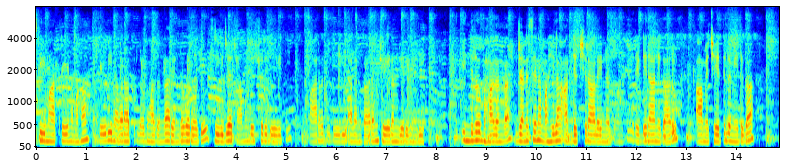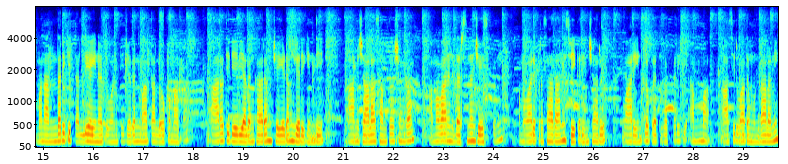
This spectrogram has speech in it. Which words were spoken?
శ్రీమాత్రే నమ. దేవి నవరాత్రుల్లో భాగంగా రెండవ రోజు శ్రీ విజయ చాముండేశ్వరి దేవికి పార్వతీదేవి అలంకారం చేయడం జరిగింది. ఇందులో భాగంగా జనసేన మహిళా అధ్యక్షురాలైనటువంటి రెడ్డిరాణి గారు ఆమె చేతుల మీదుగా మన అందరికీ తల్లి అయినటువంటి జగన్మాత లోకమాత పార్వతీదేవి అలంకారం చేయడం జరిగింది. ఆమె చాలా సంతోషంగా అమ్మవారిని దర్శనం చేసుకుని అమ్మవారి ప్రసాదాన్ని స్వీకరించారు. వారి ఇంట్లో ప్రతి ఒక్కరికి అమ్మ ఆశీర్వాదం ఉండాలని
